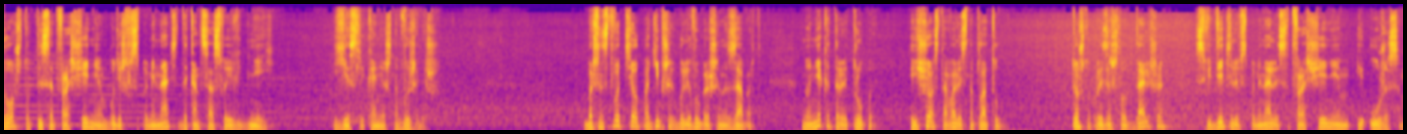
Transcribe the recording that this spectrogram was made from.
то, что ты с отвращением будешь вспоминать до конца своих дней. Если, конечно, выживешь. Большинство тел погибших были выброшены за борт, но некоторые трупы еще оставались на плоту. То, что произошло дальше, свидетели вспоминали с отвращением и ужасом.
